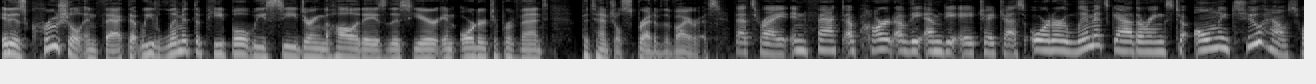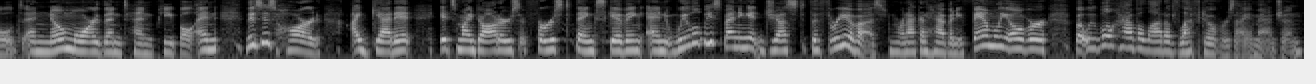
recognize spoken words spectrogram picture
It is crucial, in fact, that we limit the people we see during the holidays this year in order to prevent potential spread of the virus. That's right. In fact, a part of the MDHHS order limits gatherings to only two households and no more than 10 people. And this is hard. I get it. It's my daughter's first Thanksgiving, and we will be spending it just the three of us. We're not going to have any family over, but we will have a lot of leftovers, I imagine.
